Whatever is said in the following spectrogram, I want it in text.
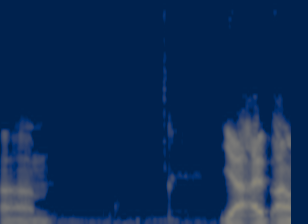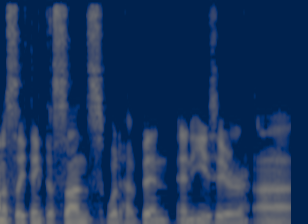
Um, yeah, I, I honestly think the Suns would have been an easier uh,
